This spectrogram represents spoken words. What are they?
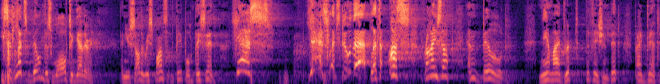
He said, let's build this wall together. And you saw the response of the people. They said, yes, yes, let's do that. Let us rise up and build. Nehemiah dripped the vision bit by bit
